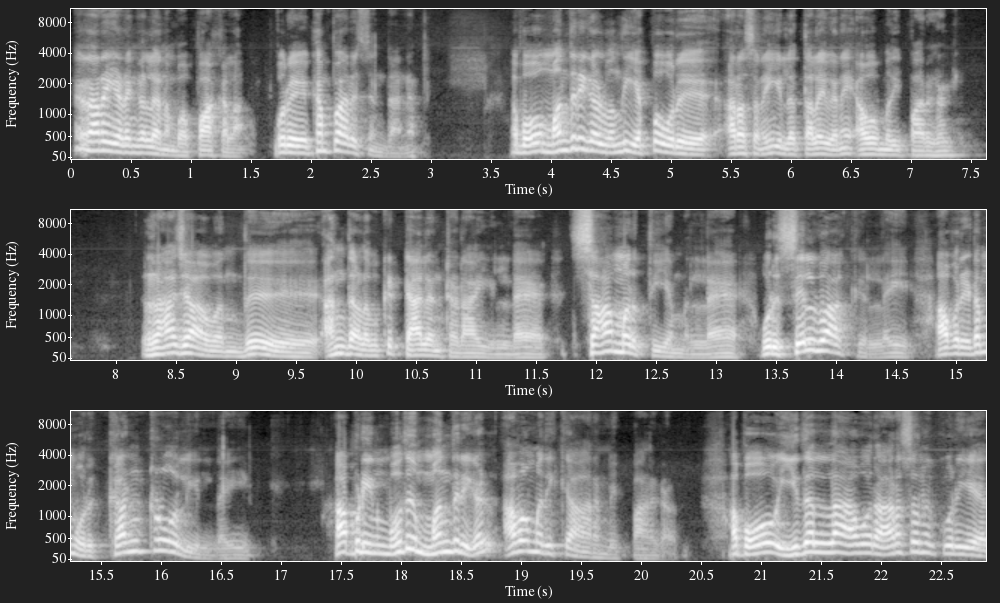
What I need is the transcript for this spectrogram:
நிறைய இடங்களில் நம்ம பார்க்கலாம். ஒரு கம்பாரிசன் தானே. அப்போது மந்திரிகள் வந்து எப்போ ஒரு அரசனை இல்லை தலைவனை அவமதிப்பார்கள்? ராஜா வந்து அந்த அளவுக்கு டேலண்டடாக இல்லை சாமர்த்தியம் இல்லை ஒரு செல்வாக்கு இல்லை அவரிடம் ஒரு கண்ட்ரோல் இல்லை அப்படின் போது மந்திரிகள் அவமதிக்க ஆரம்பிப்பார்கள். அப்போ இதெல்லாம் ஒரு அரசனுக்குரிய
